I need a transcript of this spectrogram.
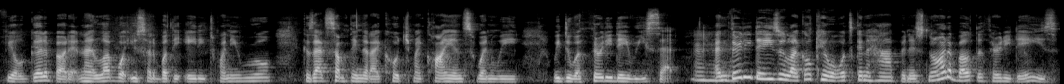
feel good about it. And I love what you said about the 80-20 rule because that's something that I coach my clients when we we do a 30-day reset. Mm-hmm. And 30 days are like, okay, well what's going to happen? It's not about the 30 days.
